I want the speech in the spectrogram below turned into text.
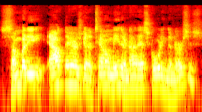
somebody out there is going to tell me they're not escorting the nurses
